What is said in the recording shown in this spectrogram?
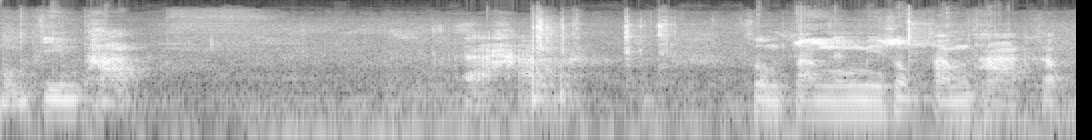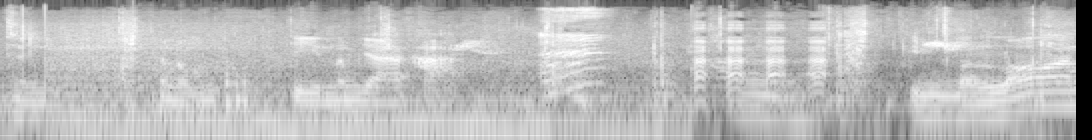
นมจีนถาดส้มตำยังมีส้มตำถาดครับหนึ่งขนมจีนน้ำยาถาดอืมกินร้อน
